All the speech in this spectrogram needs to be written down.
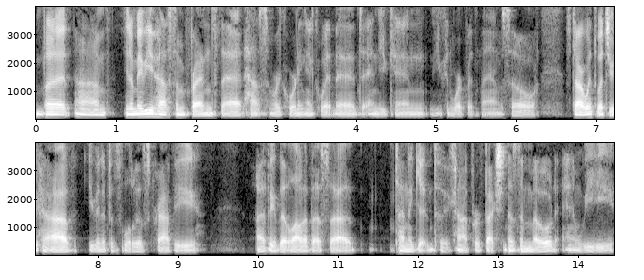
but um, you know maybe you have some friends that have some recording equipment and you can you can work with them so start with what you have even if it's a little bit scrappy i think that a lot of us uh, tend to get into kind of perfectionism mode and we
